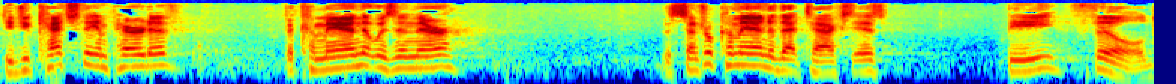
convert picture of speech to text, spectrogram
Did you catch the imperative? The command that was in there? The central command of that text is be filled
